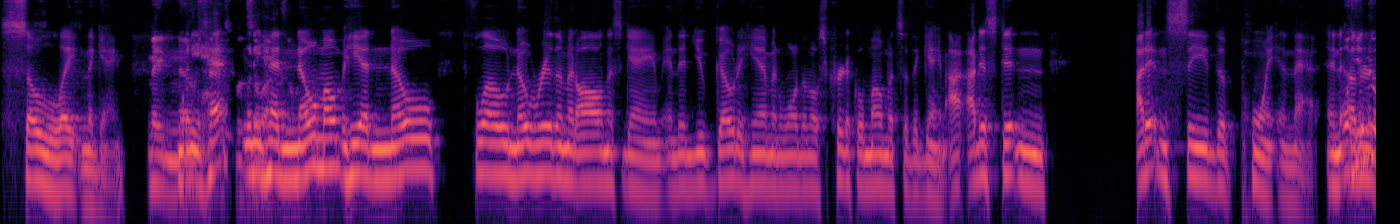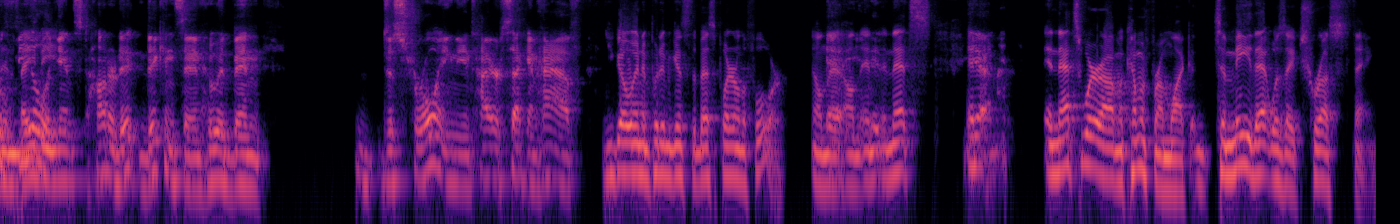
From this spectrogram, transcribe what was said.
so late in the game. Made no when he had when he had no moment, he had no flow, no rhythm at all in this game, and then you go to him in one of the most critical moments of the game. I, I just didn't. I didn't see the point in that. And Well, other than feel maybe against Hunter Dick- Dickinson, who had been destroying the entire second half. you go in and put him against the best player on the floor on that Yeah, on and, it- and that's and, yeah, and that's where I'm coming from. Like to me, that was a trust thing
